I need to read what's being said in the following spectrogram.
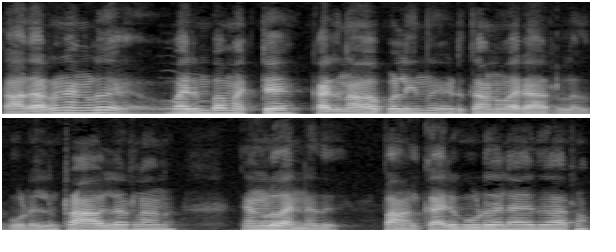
സാധാരണ ഞങ്ങൾ വരുമ്പോൾ മറ്റേ കരുനാഗപ്പള്ളിയിൽ നിന്ന് എടുത്താണ് വരാറുള്ളത്. കൂടുതലും ട്രാവലറിലാണ് ഞങ്ങൾ വന്നത്. ഇപ്പം ആൾക്കാർ കൂടുതലായത് കാരണം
